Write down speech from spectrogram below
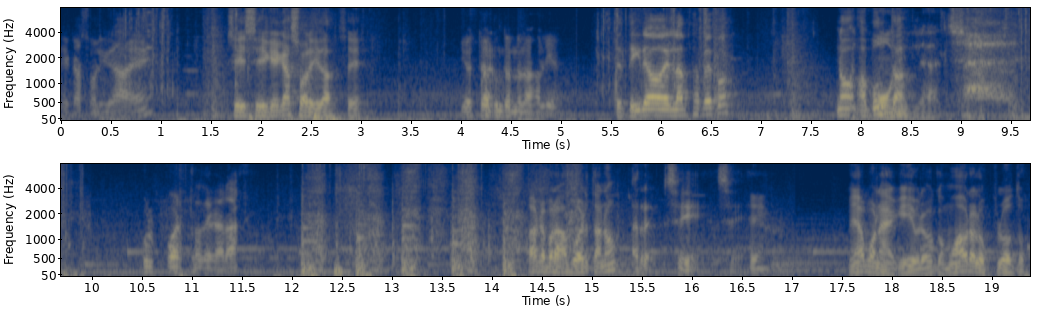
Qué casualidad, eh. Sí, sí, qué casualidad, sí. Yo estoy apuntando las alias. ¿Te tiro el lanzapepo? No, apunta. Full puerta de garaje. Abre para la puerta, ¿no? Arre- Sí, sí. Sí. Me voy a poner aquí, bro. Como abra, lo exploto.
